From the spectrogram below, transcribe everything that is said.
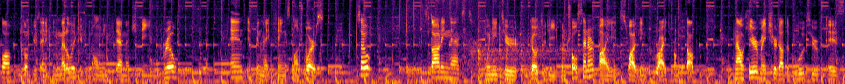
cloth. Don't use anything metallic, you can only damage the grill and it can make things much worse. So starting next we need to go to the control center by swiping right from the top. Now here make sure that the Bluetooth is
